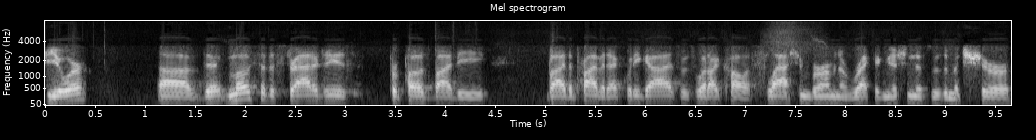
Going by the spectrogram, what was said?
fewer uh, the, most of the strategies proposed by the by the private equity guys was what I call a slash and burn and a recognition this was a mature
